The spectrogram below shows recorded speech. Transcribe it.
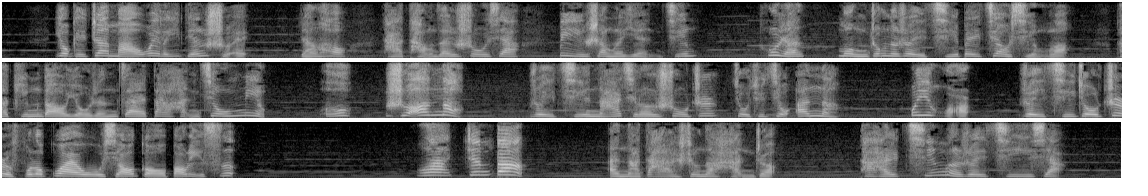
又给战马喂了一点水，然后他躺在树下，闭上了眼睛。突然，梦中的瑞奇被叫醒了。他听到有人在大喊救命，哦，是安娜。瑞奇拿起了树枝就去救安娜。不一会儿，瑞奇就制服了怪物小狗保里斯。哇，真棒！安娜大声地喊着，她还亲了瑞奇一下。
